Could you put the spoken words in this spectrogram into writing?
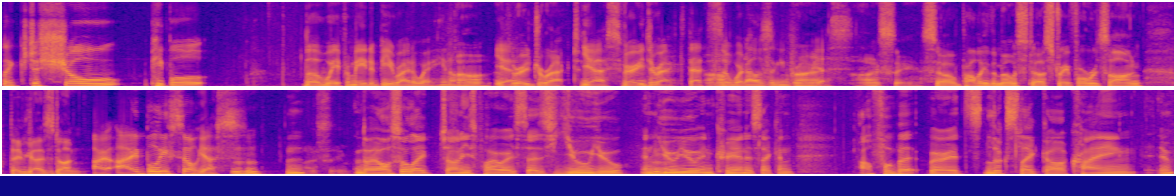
like, just show people the way from A to B right away, you know? Uh, it's very direct. Yes, very direct. That's the word I was looking for. Right. Yes. I see. So, probably the most uh, straightforward song that you guys done. I, I believe so, yes. I see. And I also like Johnny's part where it says you you, and you you in Korean is like an alphabet where it looks like a crying em-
